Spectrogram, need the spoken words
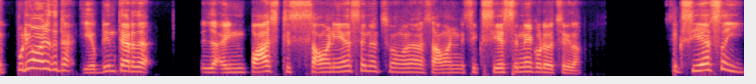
எப்படியோ அழுதுட்டேன். எப்படின்னு தெரியல. இல்லை இன் பாஸ்ட் செவன் இயர்ஸ்ன்னு வச்சுக்கோங்களேன். செவன் சிக்ஸ் இயர்ஸ்ன்னே கூட வச்சுக்கலாம். சிக்ஸ் இயர்ஸ்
